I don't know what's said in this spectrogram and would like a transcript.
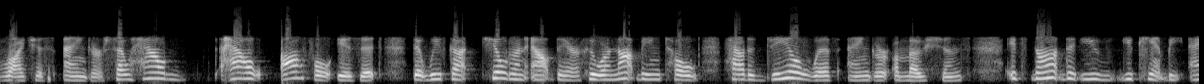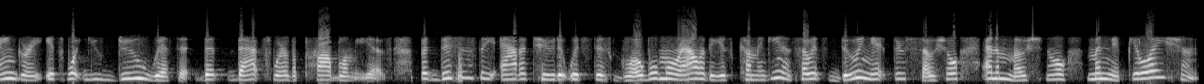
righteous anger. So how how awful is it that we've got children out there who are not being told how to deal with anger emotions? It's not that you you can't be angry. It's what you do with it that that's where the problem is. But this is the attitude at which this global morality is coming in. So it's doing it through social and emotional manipulation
